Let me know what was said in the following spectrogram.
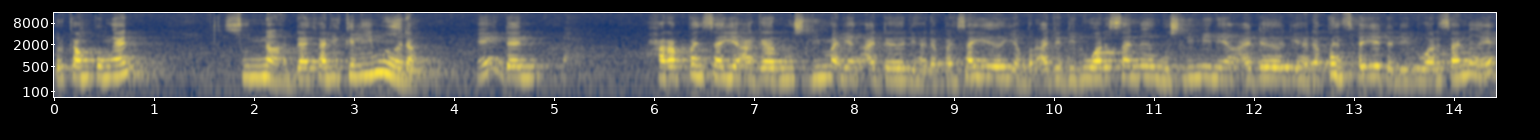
perkampungan sunnah dan kali kelima dah. Eh dan harapan saya agar muslimat yang ada di hadapan saya yang berada di luar sana muslimin yang ada di hadapan saya dan di luar sana ya.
